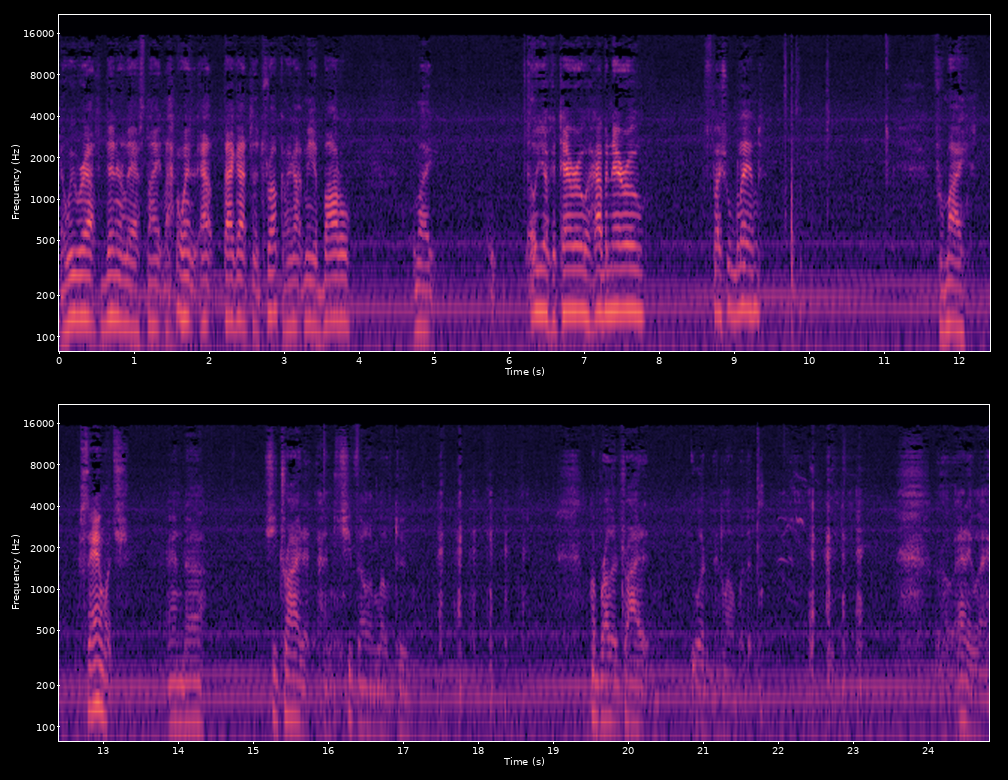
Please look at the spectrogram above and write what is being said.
And we were out to dinner last night, and I went out back out to the truck, and I got me a bottle of my El Yucatero Habanero Special Blend for my sandwich. And uh, she tried it, and she fell in love too. my brother tried it, and he wasn't be in love with it. so anyway,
